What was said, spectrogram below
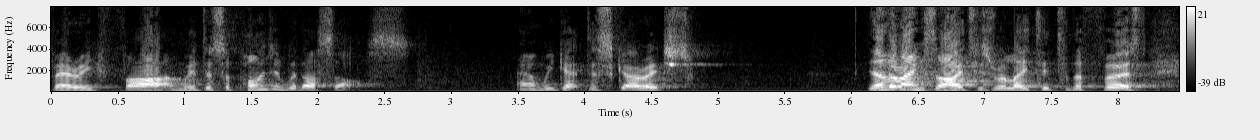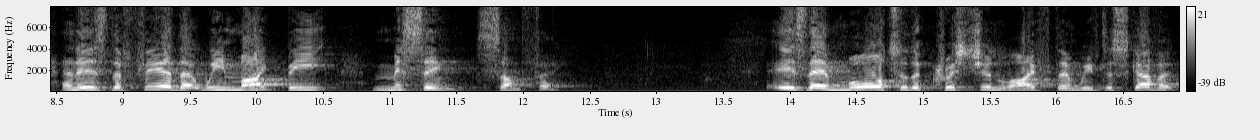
very far. And we're disappointed with ourselves. And we get discouraged. The other anxiety is related to the first, and it is the fear that we might be missing something. Is there more to the Christian life than we've discovered?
